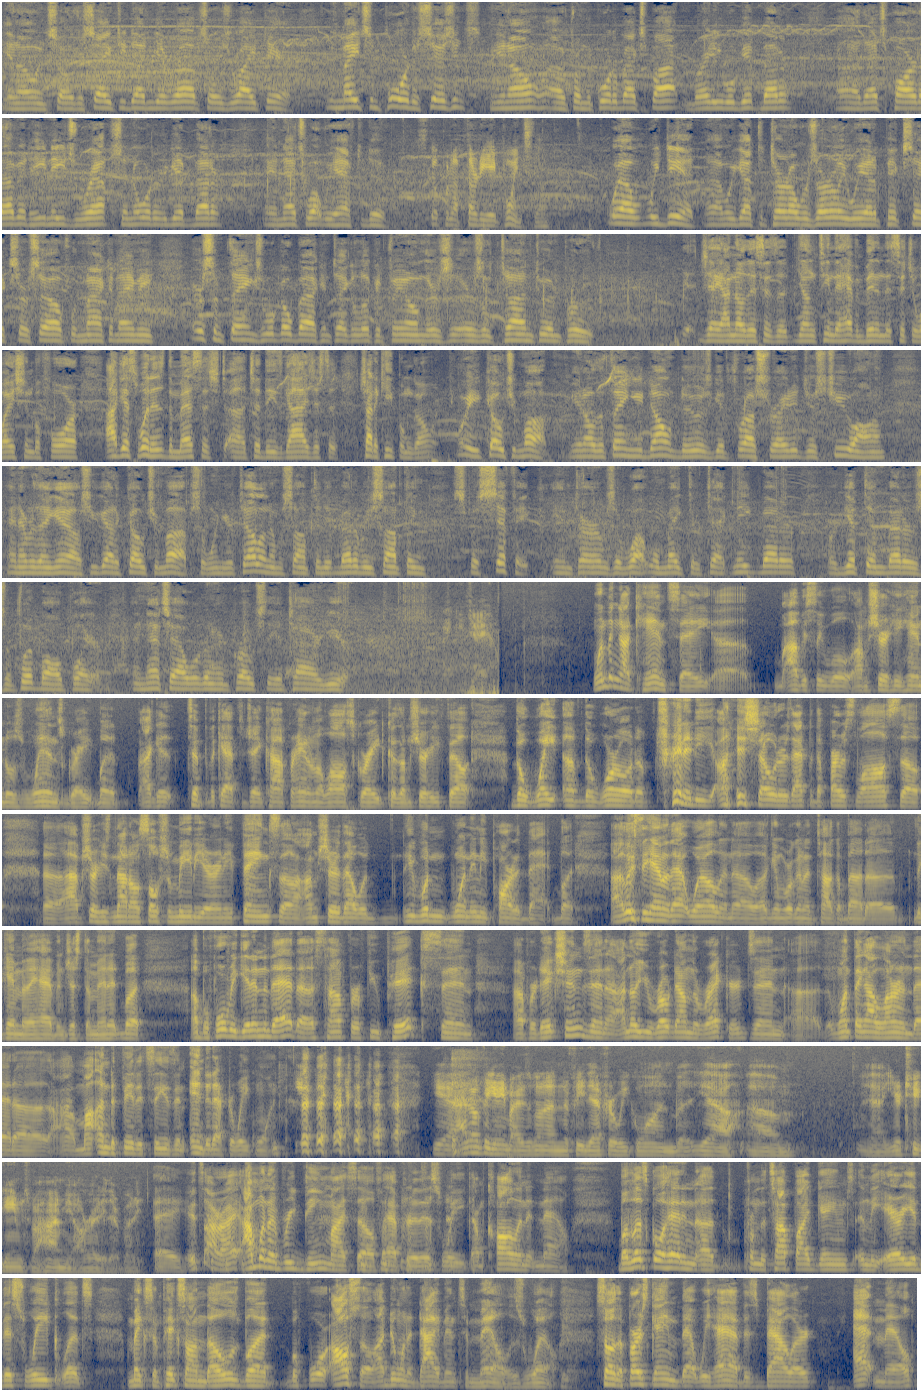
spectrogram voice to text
you know, and so the safety doesn't get rubbed, so he's right there. We made some poor decisions, you know, uh, from the quarterback spot. Brady will get better. Uh, that's part of it. He needs reps in order to get better, and that's what we have to do. Still put up 38 points, though. Well, we did. Uh, we got the turnovers early. We had a pick six ourselves with McAnamy. There's some things we'll go back and take a look at film. There's there's a ton to improve. Jay, I know this is a young team. They haven't been in this situation before. I guess what is the message uh, to these guys just to try to keep them going? Well, you coach them up. You know, the thing you don't do is get frustrated, just chew on them and everything else. You got to coach them up. So when you're telling them something, it better be something specific in terms of what will make their technique better or get them better as a football player. And that's how we're going to approach the entire year. Thank you, Jay. One thing I can say, uh, obviously, well, I'm sure he handles wins great, but I get tip of the cap to Jay Cobb for handling a loss great because I'm sure he felt the weight of the world of Trinity on his shoulders after the first loss. So uh, I'm sure he's not on social media or anything. So I'm sure that would he wouldn't want any part of that. But uh, at least he handled that well. And uh, again, we're going to talk about uh, the game that they have in just a minute. But uh, before we get into that, uh, it's time for a few picks and uh, predictions, and uh, I know you wrote down the records. And uh, one thing I learned that uh, my undefeated season ended after week one. yeah, I don't think anybody's going to undefeated after week one, but yeah, um, yeah, you're two games behind me already, there, buddy. Hey, it's all right. I'm going to redeem myself after this week. I'm calling it now. But let's go ahead and uh, from the top five games in the area this week, let's make some picks on those. But before, also, I do want to dive into Male as well. So the first game that we have is Ballard at Male.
